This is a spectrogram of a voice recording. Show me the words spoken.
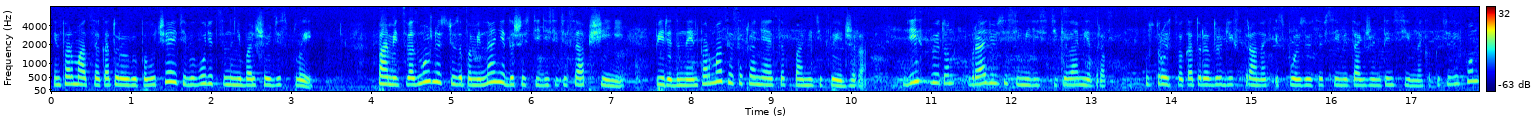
Информация, которую вы получаете, выводится на небольшой дисплей. Память с возможностью запоминания до 60 сообщений. Переданная информация сохраняется в памяти пейджера. Действует он в радиусе 70 километров. Устройство, которое в других странах используется всеми так же интенсивно, как и телефон,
